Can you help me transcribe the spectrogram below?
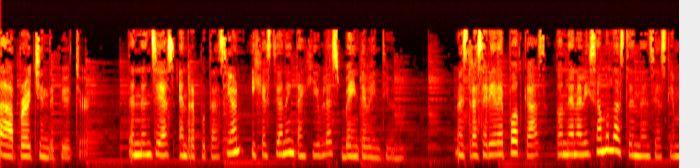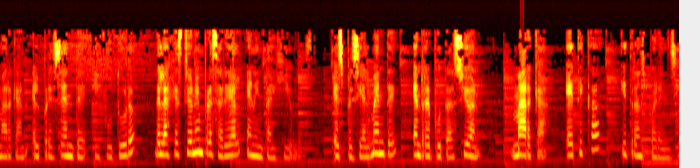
a Approaching the Future, Tendencias en Reputación y Gestión de Intangibles 2021. Nuestra serie de podcast donde analizamos las tendencias que marcan el presente y futuro de la gestión empresarial en intangibles, especialmente en reputación, marca, ética y transparencia.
